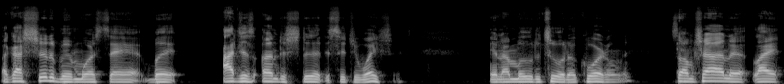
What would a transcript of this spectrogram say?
like I should have been more sad, but I just understood the situation, and I moved to it accordingly. So I'm trying to like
